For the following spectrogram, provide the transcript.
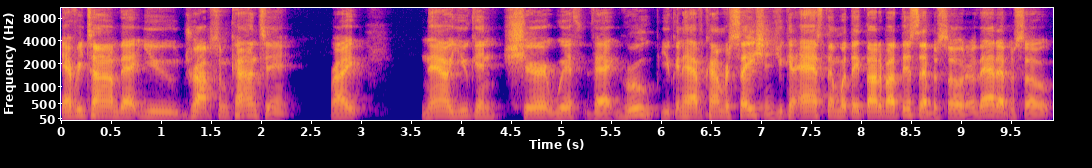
Every time that you drop some content, right? Now you can share it with that group. You can have conversations. You can ask them what they thought about this episode or that episode.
